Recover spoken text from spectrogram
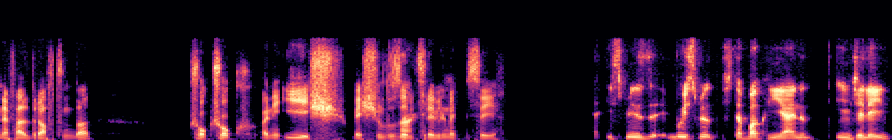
NFL draftında. Çok çok hani iyi iş. 5 yıldızla Aynen. bitirebilmek liseyi. isminizi bu ismi işte bakın yani inceleyin.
